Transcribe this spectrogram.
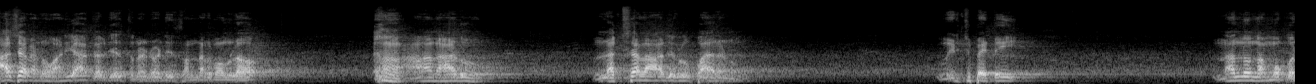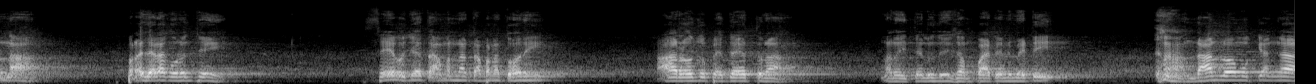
ఆశలను అడియాతలు చేస్తున్నటువంటి సందర్భంలో ఆనాడు లక్షలాది రూపాయలను విడిచిపెట్టి నన్ను నమ్ముకున్న ప్రజల గురించి సేవ చేద్దామన్న తపనతోని ఆ రోజు పెద్ద ఎత్తున మన ఈ తెలుగుదేశం పార్టీని పెట్టి దానిలో ముఖ్యంగా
